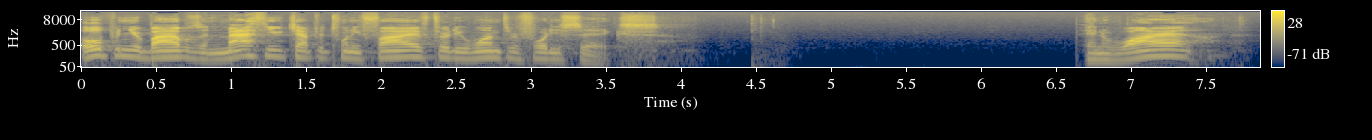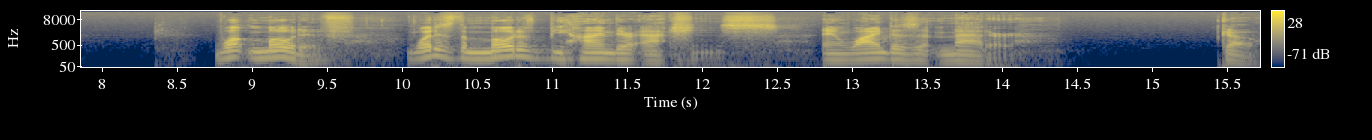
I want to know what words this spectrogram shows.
open your Bibles in Matthew chapter 25, 31 through 46. And why, what motive? What is the motive behind their actions? And why does it matter? Go.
